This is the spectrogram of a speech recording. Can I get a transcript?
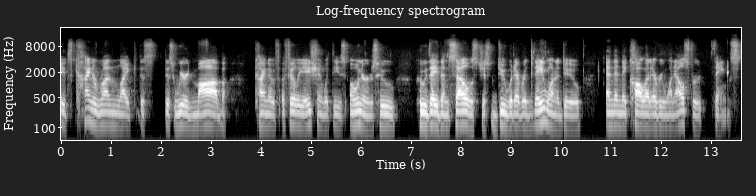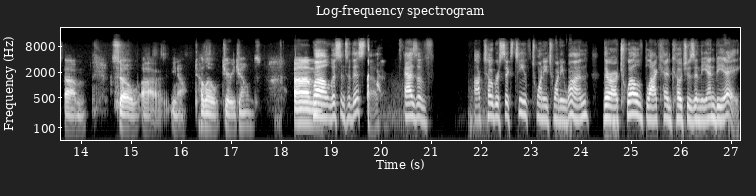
it's kind of run like this this weird mob kind of affiliation with these owners who who they themselves just do whatever they want to do and then they call out everyone else for things um, so uh, you know hello jerry jones um, Well, listen to this though. As of October 16th, 2021, there are 12 black head coaches in the NBA.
